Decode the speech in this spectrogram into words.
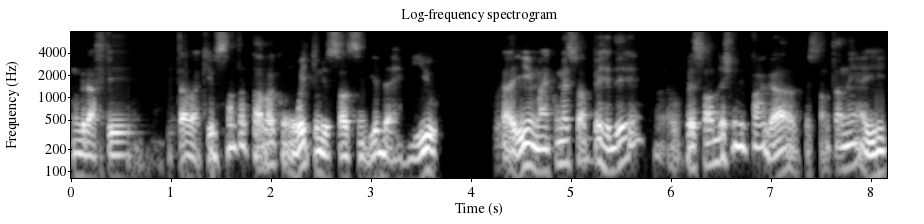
no grafite estava aqui, o Santa estava com 8 mil sócios em dia, 10 mil, por aí, mas começou a perder, o pessoal deixa de pagar, o pessoal não está nem aí.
